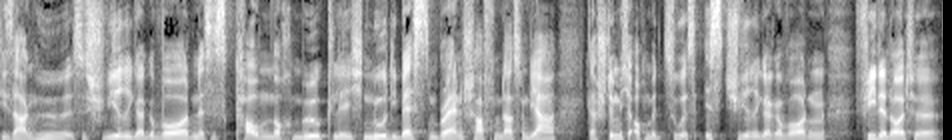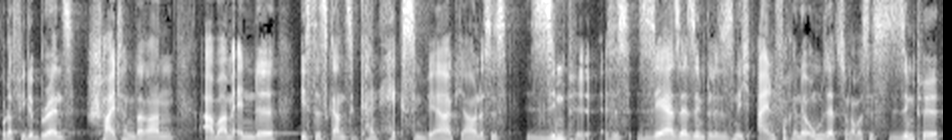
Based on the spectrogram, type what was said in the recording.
die sagen, es ist schwieriger geworden, es ist kaum noch möglich, nur die besten Brands schaffen das. Und ja, da stimme ich auch mit zu, es ist schwieriger geworden. Viele Leute oder viele Brands scheitern daran, aber am Ende ist das Ganze kein Hexenwerk, ja, und es ist simpel. Es ist sehr, sehr simpel. Es ist nicht einfach in der Umsetzung, aber es ist simpel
